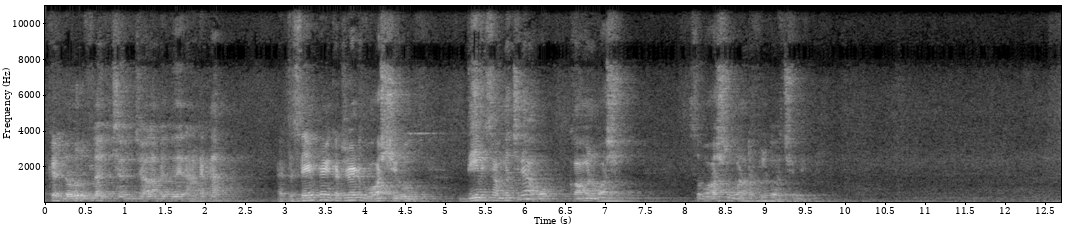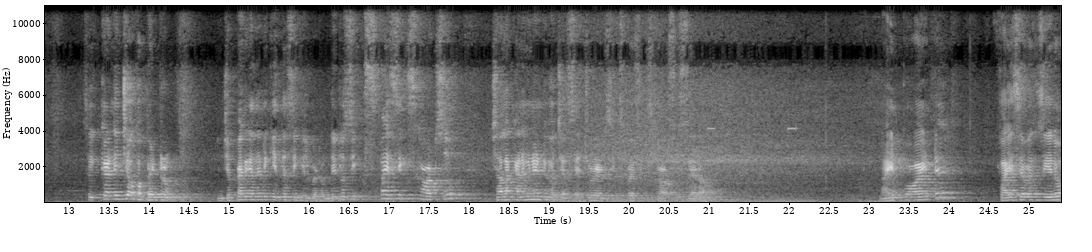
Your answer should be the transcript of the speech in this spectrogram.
ఇక్కడ డోర్ ఫ్లో ఇచ్చారు చాలా పెద్దదైన ఆటక. అట్ ద సేమ్ టైం ఇక్కడ చూడండి వాష్ రూమ్ దీనికి సంబంధించిన కామన్ వాష్రూమ్ సో వాష్రూమ్ వండర్ఫుల్గా వచ్చింది. సో ఇక్కడ నుంచి ఒక బెడ్రూమ్ నేను చెప్పాను కదండి కింద సింగిల్ బెడ్రూమ్ దీంట్లో సిక్స్ బై సిక్స్ కార్డ్స్ చాలా కన్వీనియంట్గా వచ్చేస్తాయి. చూడండి సిక్స్ బై సిక్స్ కార్డ్స్ వస్తాయి nine point five seven zero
